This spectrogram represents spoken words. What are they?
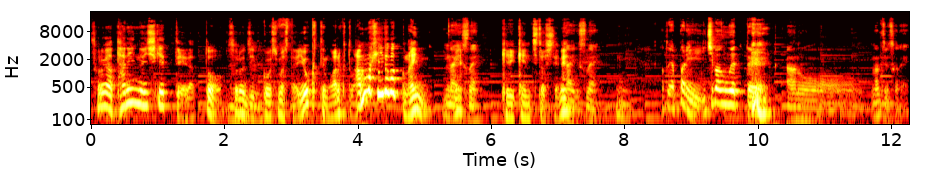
それが他人の意思決定だとそれを実行しました。良くても悪くてもあんまフィードバックないんだよね。ないですね。経験値としてね。ないですね。うんあとやっぱり一番上って、あのーなんていうんですかね、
